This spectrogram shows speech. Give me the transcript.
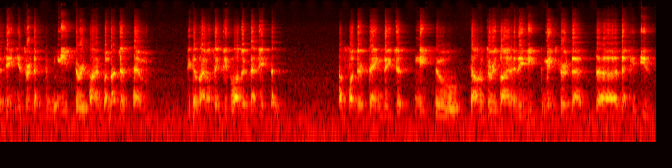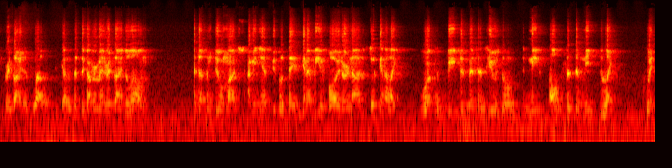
attain his redemption, he needs to resign. But not just him, because I don't think people understand the extent of what they're saying. They just need to tell him to resign, and they need to make sure that the deputies resign as well. Because if the government resigns alone, it doesn't do much. I mean, yes, people say it's gonna be a void or not. It's just gonna like work, be business as usual. It needs all the system needs to like quit,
